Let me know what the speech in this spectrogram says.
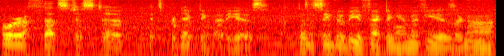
or if that's just, uh, it's predicting that he is. Doesn't seem to be affecting him if he is or not.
